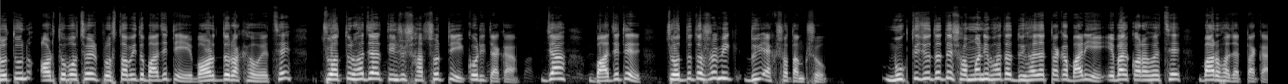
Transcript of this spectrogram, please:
নতুন অর্থবছরের প্রস্তাবিত বাজেটে বরাদ্দ রাখা হয়েছে চুয়াত্তর হাজার তিনশো সাতষট্টি কোটি টাকা, যা বাজেটের চোদ্দ দশমিক দুই এক শতাংশ। মুক্তিযোদ্ধাদের সম্মানী ভাতা দুই হাজার টাকা বাড়িয়ে এবার করা হয়েছে বারো হাজার টাকা।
